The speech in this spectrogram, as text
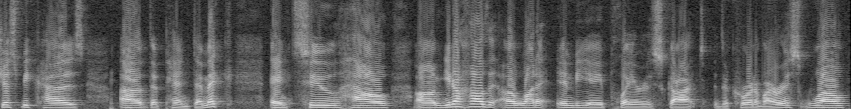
just because of the pandemic and two, how um, you know how the, a lot of NBA players got the coronavirus. Well,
